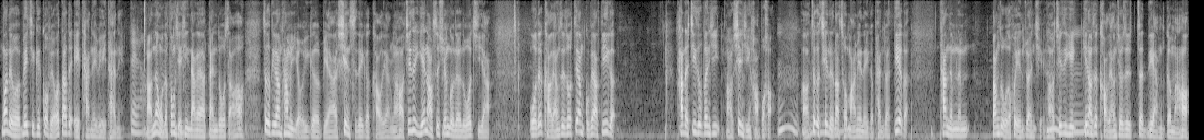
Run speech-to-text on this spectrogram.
我得买几个股票，我到底会谈呢？会谈呢？对了，好，那我的风险性大概要担多少哈？这个地方他们有一个比较现实的一个考量了哈。其实严老师选股的逻辑啊，我的考量是说，这样股票第一个，它的技术分析啊，现行好不好？嗯，啊，这个牵扯到筹码面的一个判断。第二个，它能不能帮助我的会员赚钱？哈，其实严严老师考量就是这两个嘛哈。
